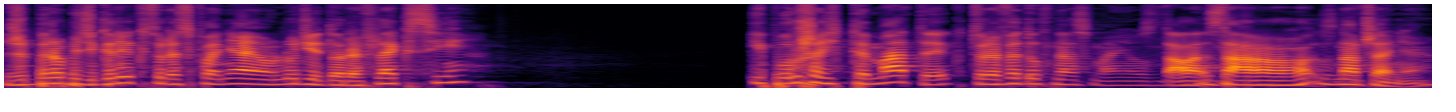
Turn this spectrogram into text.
żeby robić gry, które skłaniają ludzi do refleksji i poruszać tematy, które według nas mają znaczenie.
